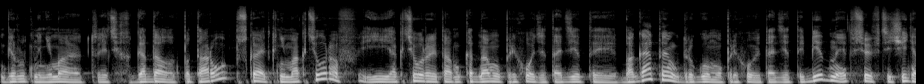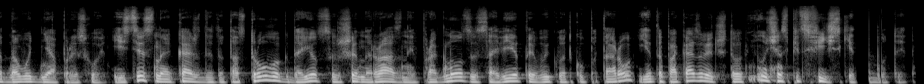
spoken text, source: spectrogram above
берут, нанимают этих гадалок по Таро, пускают к ним актеров, и актеры там к одному приходят одетые богатым, к другому приходят одетые бедные. Это все в течение одного дня происходит. Естественно, каждый этот астролог дает совершенно разные прогнозы, советы, выкладку по Таро. И это показывает, что очень специфически это работает.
